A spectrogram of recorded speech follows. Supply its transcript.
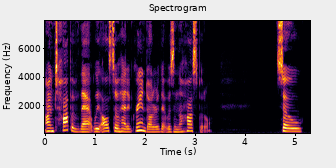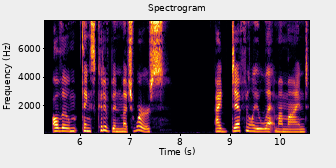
On top of that, we also had a granddaughter that was in the hospital. So, although things could have been much worse, I definitely let my mind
